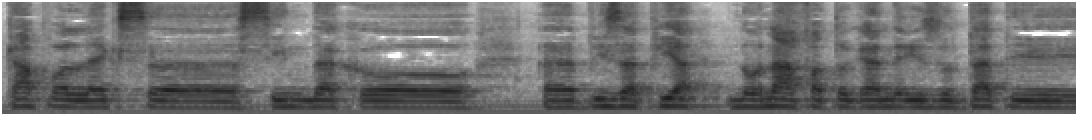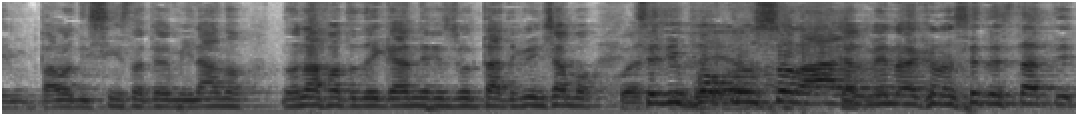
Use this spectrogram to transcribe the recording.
capo all'ex eh, sindaco eh, Pisapia non ha fatto grandi risultati, parlo di sinistra per Milano, non ha fatto dei grandi risultati, quindi diciamo Questo se vi può consolare almeno che non siete stati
